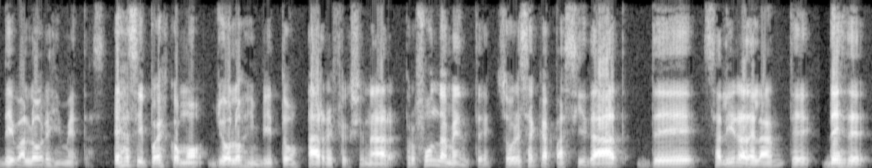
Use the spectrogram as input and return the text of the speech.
de valores y metas. Es así pues como yo los invito a reflexionar profundamente sobre esa capacidad de salir adelante desde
